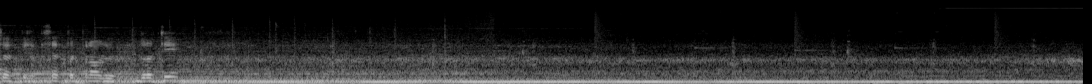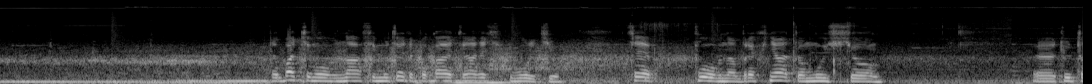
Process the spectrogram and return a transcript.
Зараз, під- підправлю дроти. Бачимо, на симультеті показує 13 вольтів. Це повна брехня, тому що е, тут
